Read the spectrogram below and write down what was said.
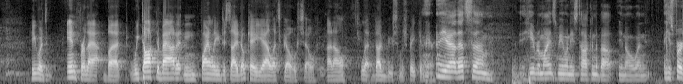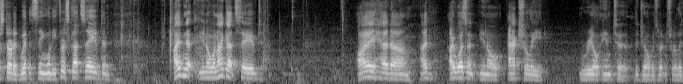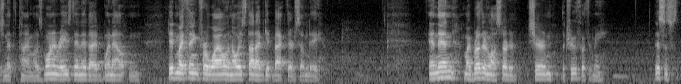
he was in for that, but we talked about it and finally decided, okay, yeah, let's go. So and I'll let Doug do some speaking here. Yeah, that's um, he reminds me when he's talking about you know when he first started witnessing when he first got saved. And I'd, you know, when I got saved, I had, um, I, I wasn't, you know, actually real into the Jehovah's Witness religion at the time. I was born and raised in it. I had went out and did my thing for a while and always thought I'd get back there someday. And then my brother-in-law started sharing the truth with me. This is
